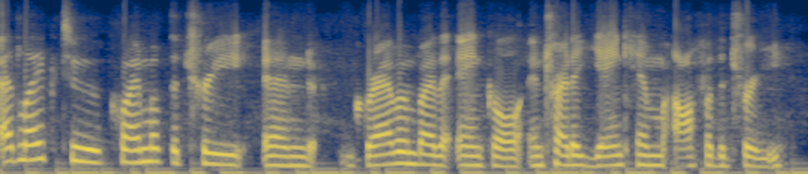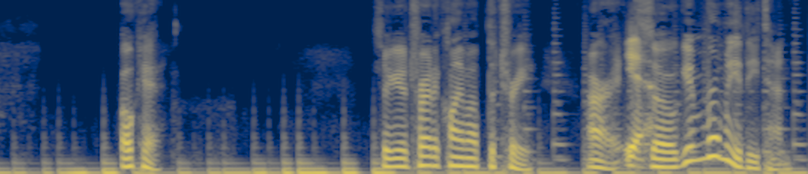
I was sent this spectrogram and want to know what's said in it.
I'd like to climb up the tree and grab him by the ankle and try to yank him off of the tree. Okay. So you're gonna try to climb up the tree. All right. Yeah. So give him roll me a d10.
